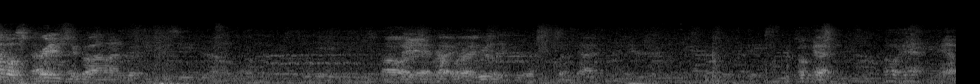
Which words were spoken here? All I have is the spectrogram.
almost cringed to go online, but you see, you know, Oh, yeah, right, right. really good, some guy from Okay. Oh, yeah. Yeah.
